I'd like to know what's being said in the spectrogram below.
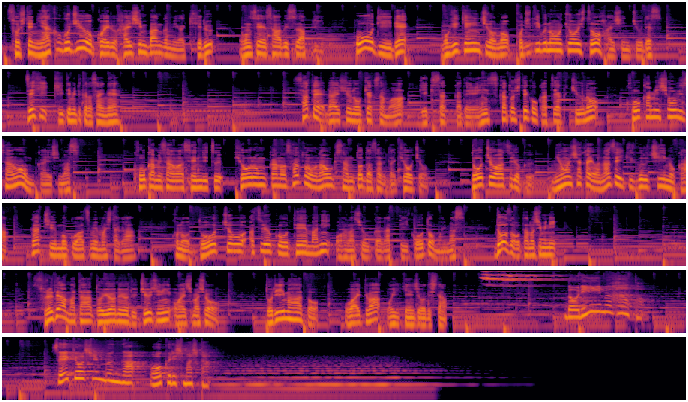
そして250を超える配信番組が聞ける音声サービスアプリオーディで茂木健一郎のポジティブ脳教室を配信中です。ぜひ聞いてみてくださいね。さて来週のお客様は劇作家で演出家としてご活躍中の鴻上昌司さんをお迎えします。鴻上さんは先日評論家の佐藤直樹さんと出された協調。同調圧力日本社会はなぜ息苦しいのかが注目を集めましたがこの同調圧力をテーマにお話を伺っていこうと思います。どうぞお楽しみに。それではまた土曜の夜10時にお会いしましょう。ドリームハートお相手は茂木健一郎でした。ドリームハート。政教新聞がお送りしました。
